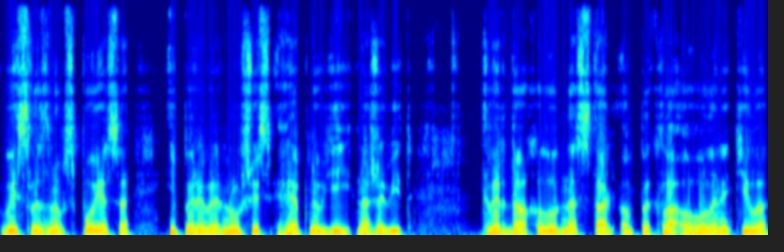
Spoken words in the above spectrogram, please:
вислизнув з пояса і, перевернувшись, гепнув їй на живіт. Тверда холодна сталь обпекла оголене тіло,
